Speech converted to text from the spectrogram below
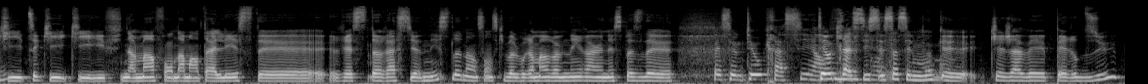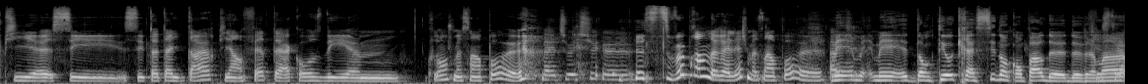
qui, tu sais, qui, qui est finalement fondamentaliste, euh, restaurationniste, là, dans le sens qu'ils veulent vraiment revenir à une espèce de Ben, c'est une théocratie. en théocratie. C'est Ouais, ça, c'est le mot que, que j'avais perdu. Puis euh, c'est c'est totalitaire. Puis en fait, à cause des euh, Écoute, je me sens pas. euh, Ben, tu veux-tu que. si tu veux prendre le relais, je me sens pas. euh, Mais, mais, mais donc théocratie, donc on parle de, de vraiment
